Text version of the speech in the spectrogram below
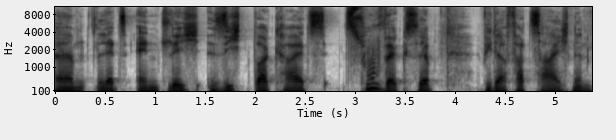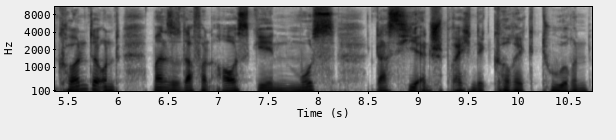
ähm, letztendlich Sichtbarkeitszuwächse wieder verzeichnen konnte und man also davon ausgehen muss, dass hier entsprechende Korrekturen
